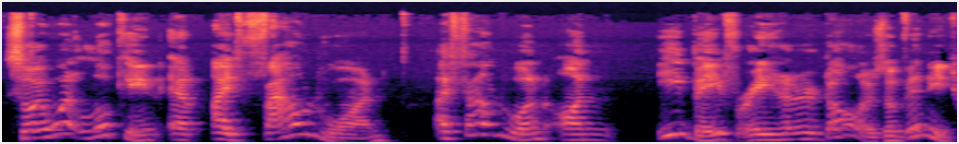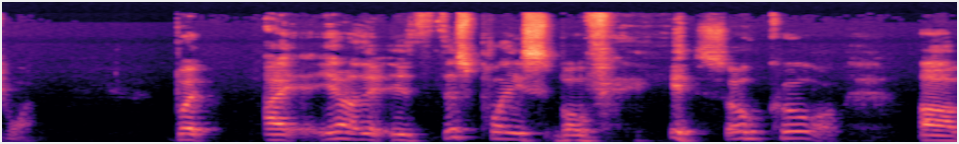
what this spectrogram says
So I went looking and I found one. I found one on eBay for eight hundred dollars, a vintage one. But I, you know, this place both is so cool. Uh,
